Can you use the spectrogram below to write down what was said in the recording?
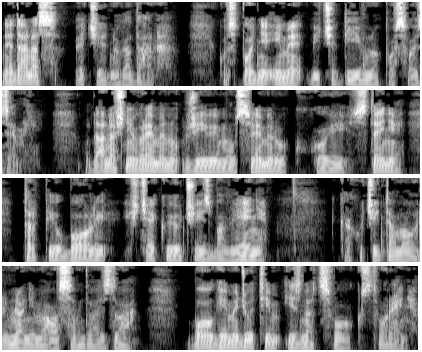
Ne danas, već jednoga dana. Gospodnje ime bit će divno po svoj zemlji. U današnjem vremenu živimo u svemiru koji stenje, trpi u boli, iščekujući izbavljenje, kako čitamo o Rimljanima 8.22. Bog je međutim iznad svog stvorenja.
